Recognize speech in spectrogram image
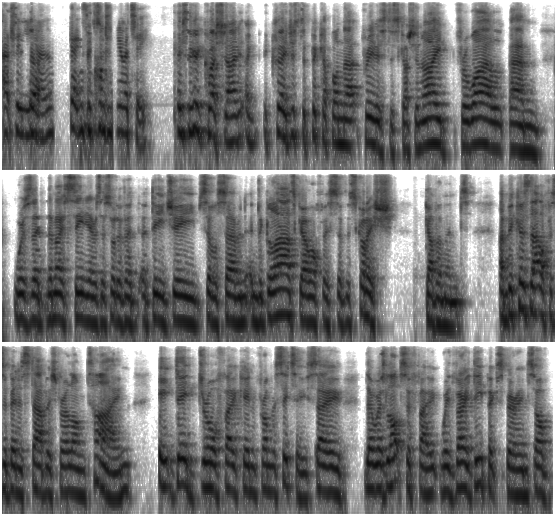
actually you yeah. know getting some it's, continuity it's a good question I, I, Claire, just to pick up on that previous discussion i for a while um, was the, the most senior as a sort of a, a dg civil servant in the glasgow office of the scottish government and because that office had been established for a long time it did draw folk in from the city. So there was lots of folk with very deep experience of,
